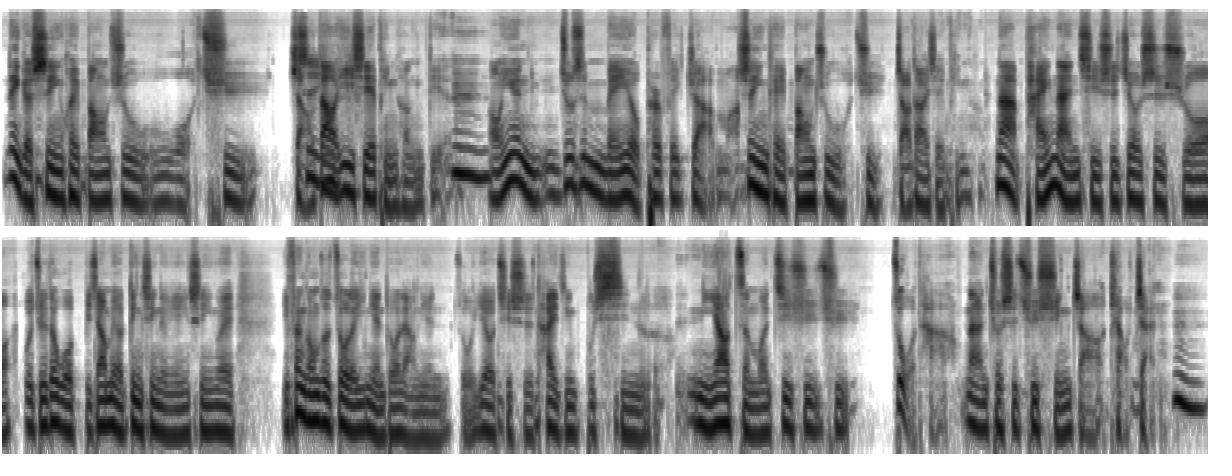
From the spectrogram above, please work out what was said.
那个适应会帮助我去找到一些平衡点。嗯哦，因为你你就是没有 perfect job 嘛，适应可以帮助我去找到一些平衡。那排难其实就是说，我觉得我比较没有定性的原因，是因为一份工作做了一年多两年左右，其实它已经不新了。你要怎么继续去做它？那就是去寻找挑战。嗯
